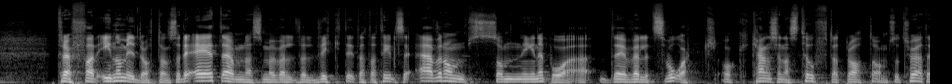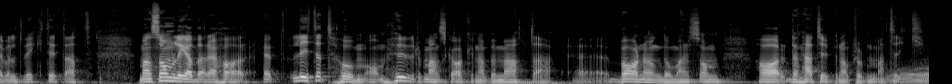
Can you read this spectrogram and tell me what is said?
träffar inom idrotten. Så det är ett ämne som är väldigt, väldigt viktigt att ta till sig. Även om, som ni är inne på, det är väldigt svårt och kan kännas tufft att prata om. Så tror jag att det är väldigt viktigt att man som ledare har ett litet hum om hur man ska kunna bemöta eh, barn och ungdomar som har den här typen av problematik.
